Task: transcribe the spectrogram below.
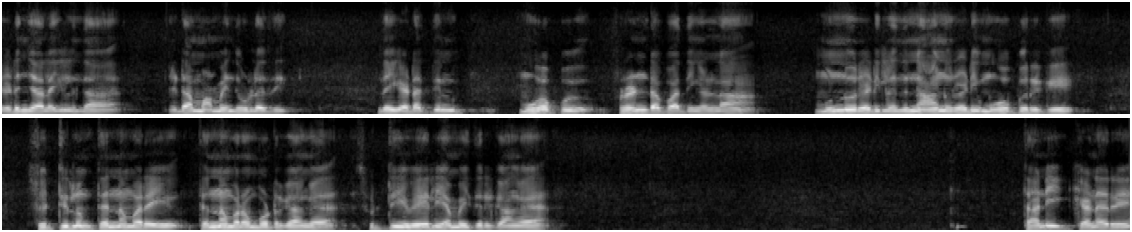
நெடுஞ்சாலையில் இந்த இடம் அமைந்துள்ளது. இந்த இடத்தின் முகப்பு ஃப்ரெண்டை பார்த்தீங்கன்னா முந்நூறு அடியிலேருந்து நானூறு அடி முகப்பு இருக்குது சுற்றிலும் தென்னைமரை தென்னை மரம் போட்டிருக்காங்க. சுற்றி வேலி அமைத்திருக்காங்க. தனி கிணறு.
